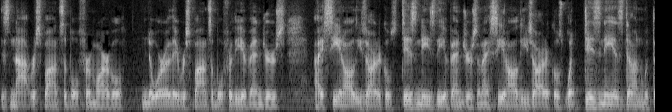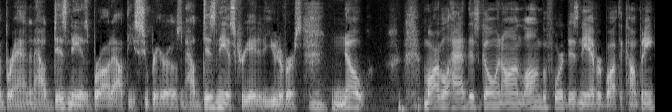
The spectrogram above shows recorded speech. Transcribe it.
is not responsible for Marvel nor are they responsible for the Avengers. I see in all these articles Disney's the Avengers, and I see in all these articles what Disney has done with the brand and how Disney has brought out these superheroes and how Disney has created a universe. Mm. No. Marvel had this going on long before Disney ever bought the company.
